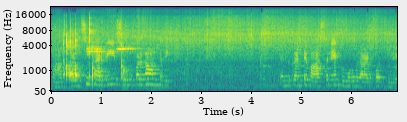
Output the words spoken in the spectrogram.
నాకు తెలిసి కర్రీ సూపర్గా ఉంటుంది. ఎందుకంటే వాసనే గుమగుమలాడిపోతుంది.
